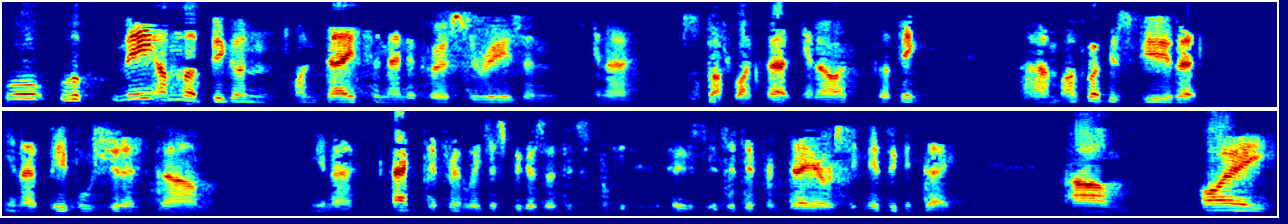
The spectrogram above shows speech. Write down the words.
Well, look, me, I'm not big on on dates and anniversaries and you know stuff like that. You know, I, I think um, I've got this view that you know, people shouldn't, um, you know, act differently just because it's, it's, it's a different day or a significant day. Um, I,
